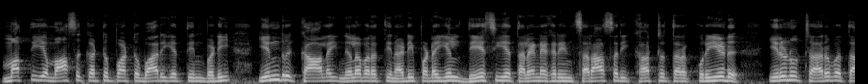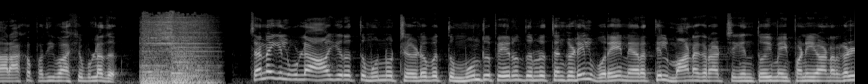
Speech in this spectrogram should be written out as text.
மத்திய மாசு கட்டுப்பாட்டு வாரியத்தின்படி இன்று காலை நிலவரத்தின் அடிப்படையில் தேசிய தலைநகரின் சராசரி காற்றுத்தர குறியீடு இருநூற்று அறுபத்தாறாக பதிவாகியுள்ளது. சென்னையில் உள்ள ஆயிரத்து முன்னூற்று எழுபத்து மூன்று பேருந்து நிறுத்தங்களில் ஒரே நேரத்தில் மாநகராட்சியின் தூய்மை பணியாளர்கள்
